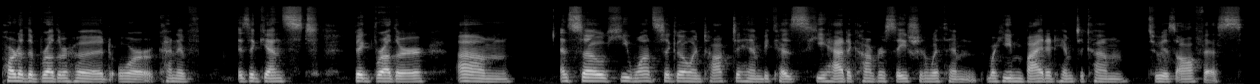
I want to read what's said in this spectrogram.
part of the Brotherhood or kind of is against Big Brother. Um, and so he wants to go and talk to him because he had a conversation with him where he invited him to come to his office.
